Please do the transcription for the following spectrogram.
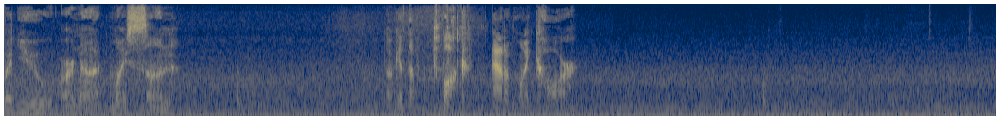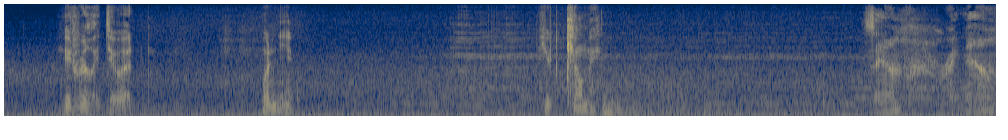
But you are not my son. Now get the fuck out of my car. You'd really do it, wouldn't you? You'd kill me. Sam, right now,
